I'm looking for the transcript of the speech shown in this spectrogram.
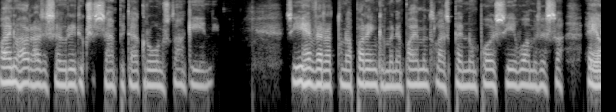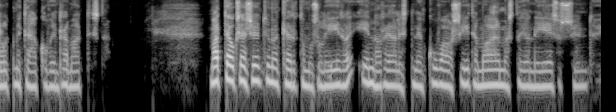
vainoharhaisessa yrityksessään pitää kruunustaan kiinni. Siihen verrattuna parinkymmenen paimentolaispennun pois siivoamisessa ei ollut mitään kovin dramaattista. Matteuksen syntymäkertomus oli inhorealistinen kuvaus siitä maailmasta, jonne Jeesus syntyi.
